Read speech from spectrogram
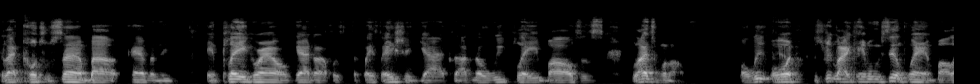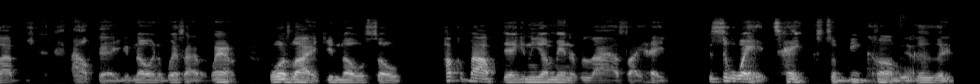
like Coach was saying about having a, a playground guy, not the PlayStation guy, because I know we played balls as lights went off. Or we yeah. or the street light came and we still playing ball out out there, you know, in the west side of Atlanta. Was like, you know, so talk about that, getting the young men to realize like, hey, this is the way it takes to become yeah. good.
